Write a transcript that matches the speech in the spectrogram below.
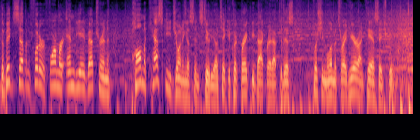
the big seven footer, former NBA veteran Paul Mokeski joining us in studio. Take a quick break. Be back right after this. Pushing the limits right here on KSHP.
